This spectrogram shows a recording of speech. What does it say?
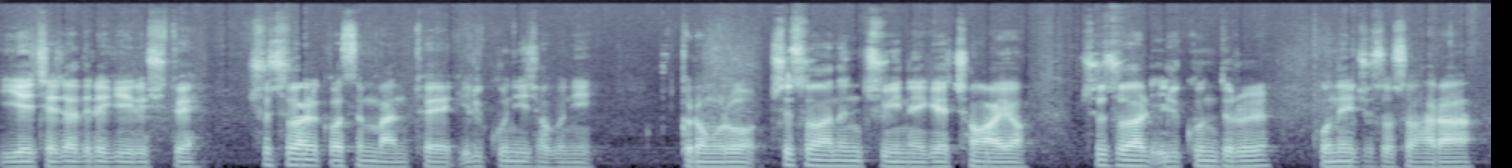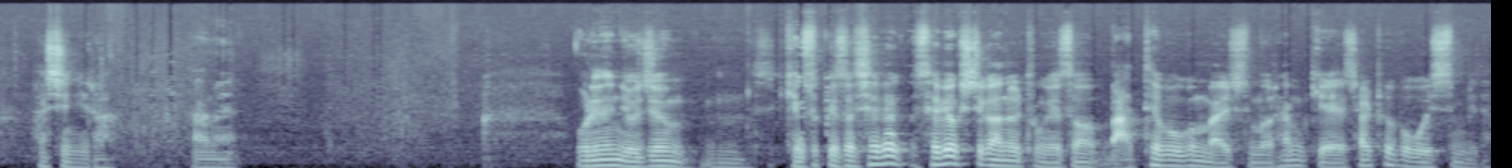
이에 제자들에게 이르시되 추수할 것은 많되 일꾼이 적으니 그러므로 추수하는 주인에게 청하여 추수할 일꾼들을 보내주소서 하라 하시니라. 아멘. 우리는 요즘 음, 계속해서 새벽, 새벽 시간을 통해서 마태복음 말씀을 함께 살펴보고 있습니다.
